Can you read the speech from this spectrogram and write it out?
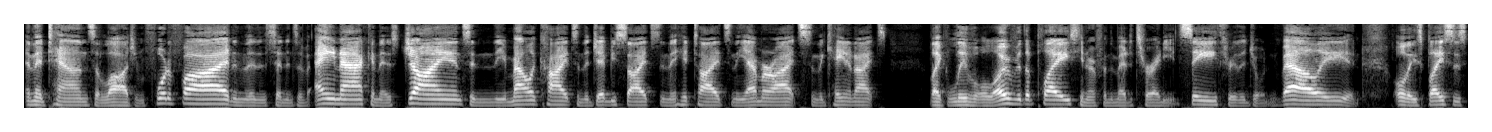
and their towns are large and fortified, and the descendants of Anak, and there's giants, and the Amalekites, and the Jebusites, and the Hittites, and the Amorites, and the Canaanites, like live all over the place, you know, from the Mediterranean Sea through the Jordan Valley and all these places.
